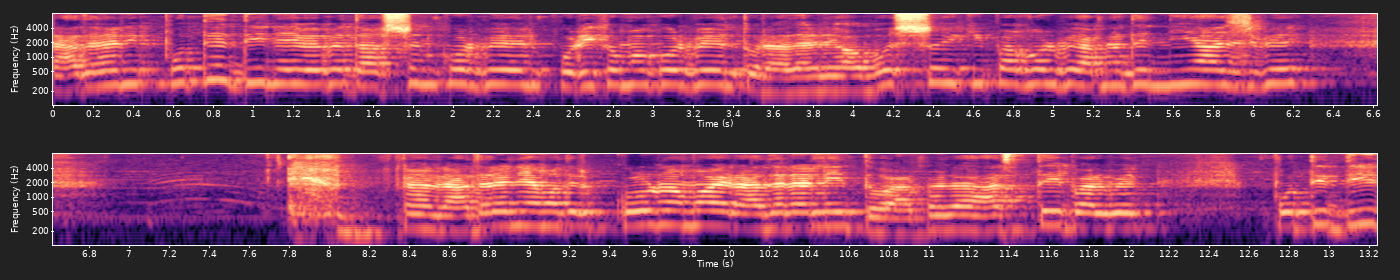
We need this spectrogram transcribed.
রাধারানী প্রতিদিন এইভাবে দর্শন করবেন, পরিক্রমা করবেন, তো রাধারানী অবশ্যই কৃপা করবে, আপনাদের নিয়ে আসবে। কারণ রাধারানী আমাদের করুণাময় রাধারানী, তো আপনারা আসতেই পারবেন। প্রতিদিন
